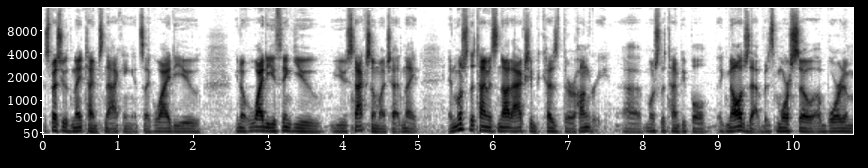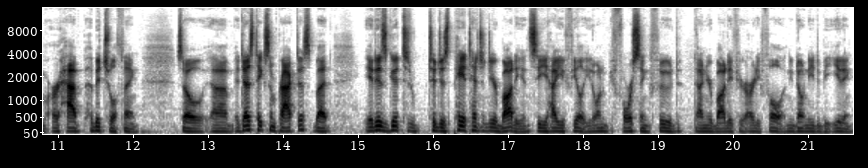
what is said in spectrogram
especially with nighttime snacking, it's like why do you, you know, why do you think you you snack so much at night? And most of the time, it's not actually because they're hungry. Uh, most of the time, people acknowledge that, but it's more so a boredom or hab- habitual thing. So um, it does take some practice, but it is good to, to just pay attention to your body and see how you feel. You don't want to be forcing food down your body if you're already full and you don't need to be eating.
